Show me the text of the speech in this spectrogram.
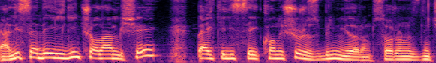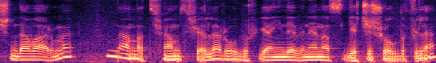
Yani lisede ilginç olan bir şey, belki liseyi konuşuruz bilmiyorum sorunuzun içinde var mı? anlatacağımız şeyler olur. Yayın evine nasıl geçiş oldu filan.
